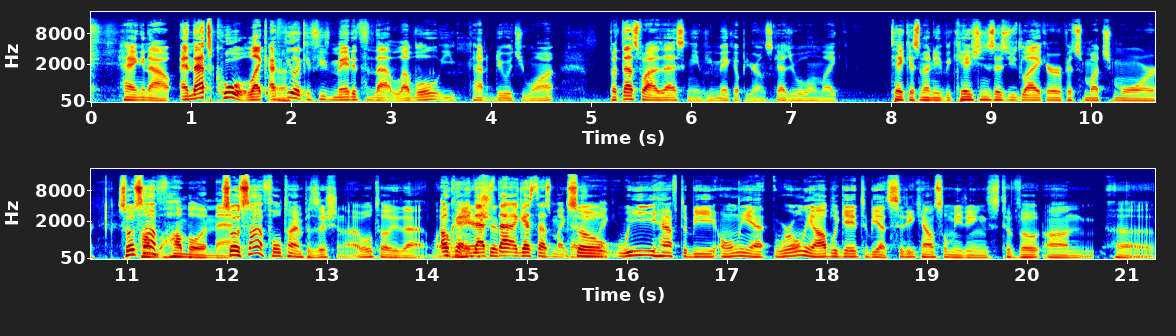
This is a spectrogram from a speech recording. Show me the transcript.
hanging out, and that's cool. Like I feel like if you've made it to that level, you can kind of do what you want. But that's why I was asking if you make up your own schedule and like take as many vacations as you'd like, or if it's much more So it's hum- not humble in that. So it's not a full time position. I will tell you that. Like, okay, that's that. I guess that's my question. So like, we have to be only at we're only obligated to be at city council meetings to vote on uh,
